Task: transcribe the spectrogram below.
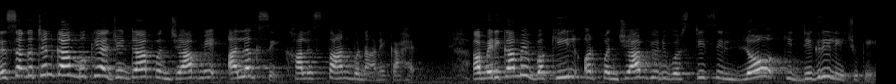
इस संगठन का मुख्य एजेंडा पंजाब में अलग से खालिस्तान बनाने का है। अमेरिका में वकील और पंजाब यूनिवर्सिटी से लॉ की डिग्री ले चुके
